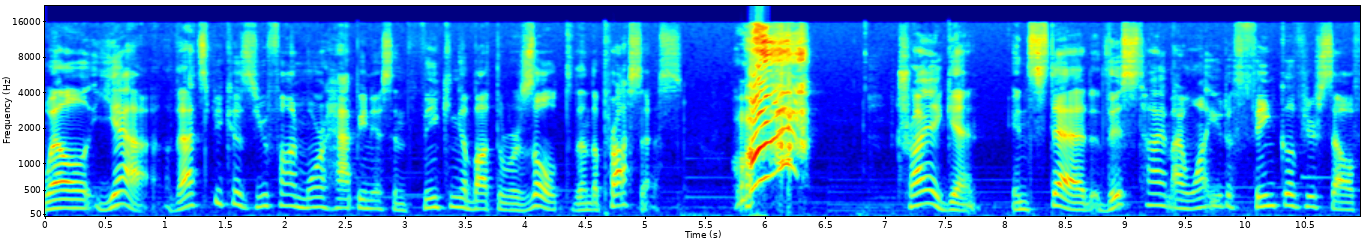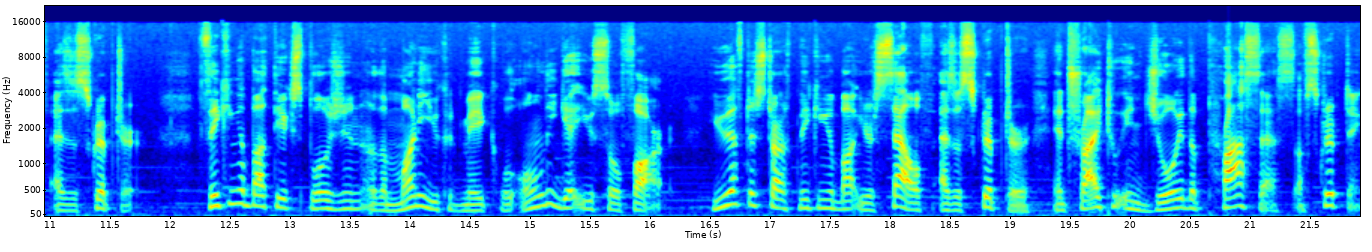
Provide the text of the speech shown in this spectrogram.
Well, yeah, that's because you found more happiness in thinking about the result than the process. Try again. Instead, this time I want you to think of yourself as a scripter. Thinking about the explosion or the money you could make will only get you so far. You have to start thinking about yourself as a scripter and try to enjoy the process of scripting.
